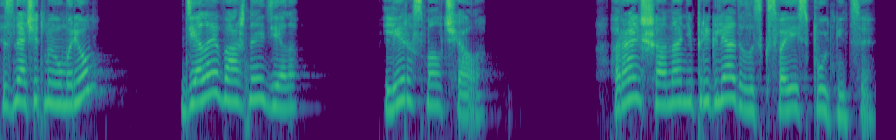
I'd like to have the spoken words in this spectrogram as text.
значит, мы умрем?» Делая важное дело». Лера смолчала. Раньше она не приглядывалась к своей спутнице,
